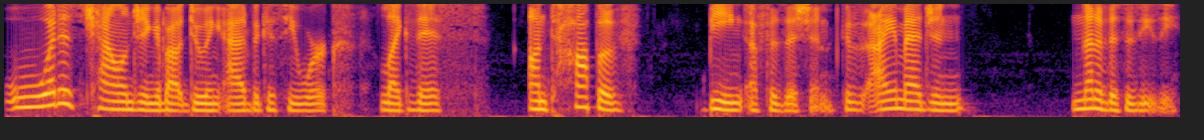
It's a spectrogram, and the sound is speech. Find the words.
What is challenging about doing advocacy work like this on top of being a physician? Because I imagine none of this is easy.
